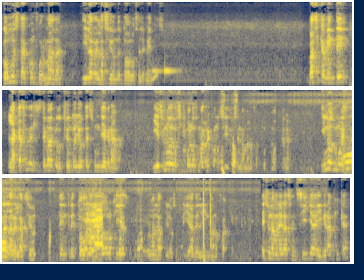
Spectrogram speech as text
cómo está conformada y la relación de todos los elementos. Básicamente, la casa del sistema de producción Toyota es un diagrama y es uno de los símbolos más reconocidos en la manufactura moderna y nos muestra la relación entre todas las metodologías que forman la filosofía del Lean Manufacturing. Es una manera sencilla y gráfica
